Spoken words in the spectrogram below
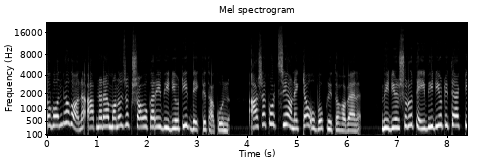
তো বন্ধুগণ, আপনারা মনোযোগ সহকারে ভিডিওটি দেখতে থাকুন। আশা করছি অনেকটা উপকৃত হবেন। ভিডিওর শুরুতেই ভিডিওটিতে একটি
